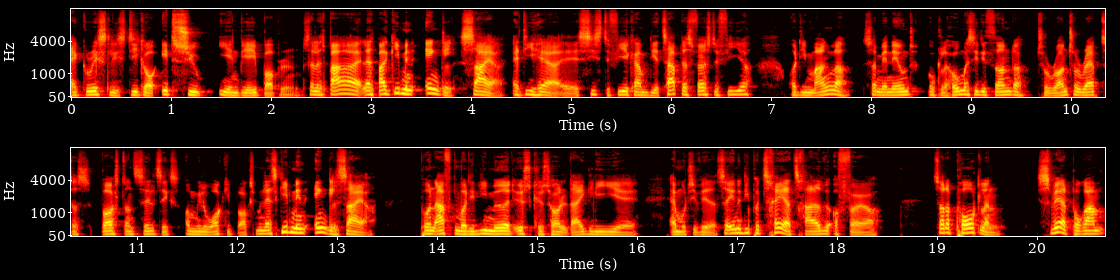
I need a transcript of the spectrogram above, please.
at Grizzlies de går 1-7 i NBA-boblen. Så lad os, bare, lad os bare give dem en enkelt sejr af de her øh, sidste fire kampe. De har tabt deres første fire, og de mangler, som jeg nævnte, Oklahoma City Thunder, Toronto Raptors, Boston Celtics og Milwaukee Bucks. Men lad os give dem en enkelt sejr på en aften, hvor de lige møder et østkysthold, der ikke lige øh, er motiveret. Så ender de på 33 og 40. Så er der Portland. Svært program,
